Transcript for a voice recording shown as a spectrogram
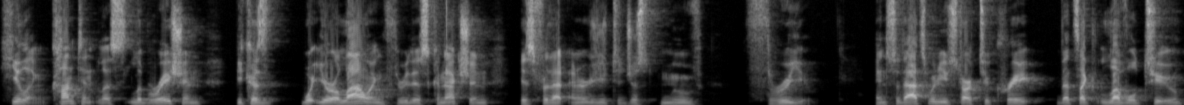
healing contentless liberation because what you're allowing through this connection is for that energy to just move through you. And so that's when you start to create that's like level two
